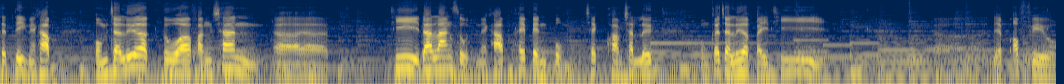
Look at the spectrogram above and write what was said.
setting นะครับ ผมจะเลือกตัวฟังก์ชันที่ด้านล่างสุดนะครับ ให้เป็นปุ่มเช็คความชัดลึก ผมก็จะเลือกไปที่ depth of field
